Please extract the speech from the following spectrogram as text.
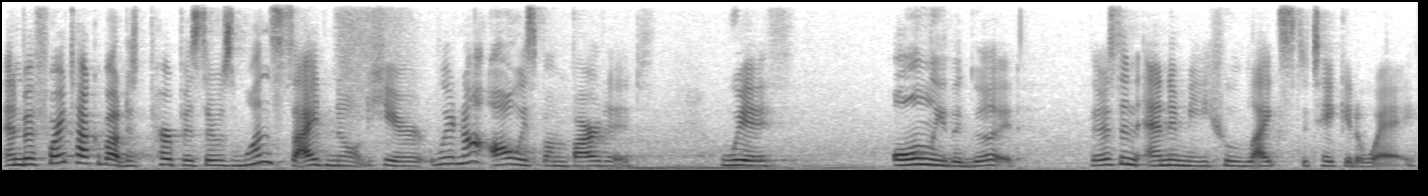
and before I talk about his purpose, there was one side note here. We're not always bombarded with only the good. There's an enemy who likes to take it away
